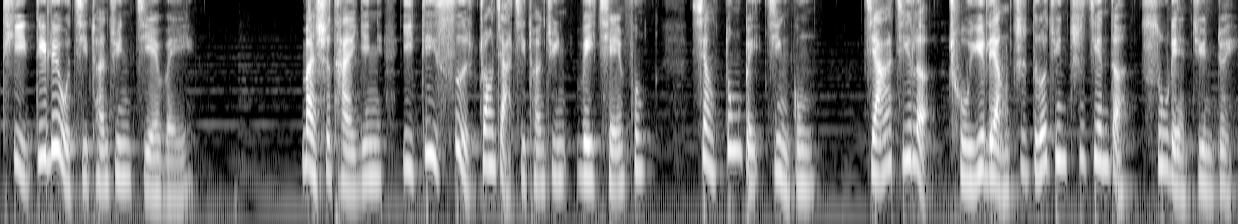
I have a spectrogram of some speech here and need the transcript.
替第六集团军解围。曼施坦因以第四装甲集团军为前锋，向东北进攻，夹击了处于两支德军之间的苏联军队。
